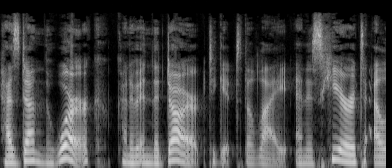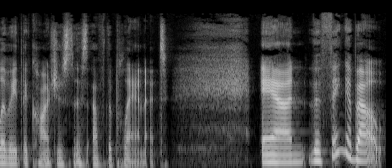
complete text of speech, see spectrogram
has done the work kind of in the dark to get to the light and is here to elevate the consciousness of the planet. And the thing about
